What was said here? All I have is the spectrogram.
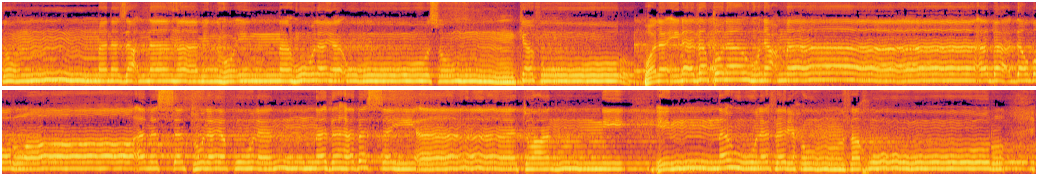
ثم نزعناها منه إنه ليئوس كفور. ولئن ذقناه نعماء بعد ضراء مسته ليقولن ذهب السيئات. عني. إنه لفرح فخور.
